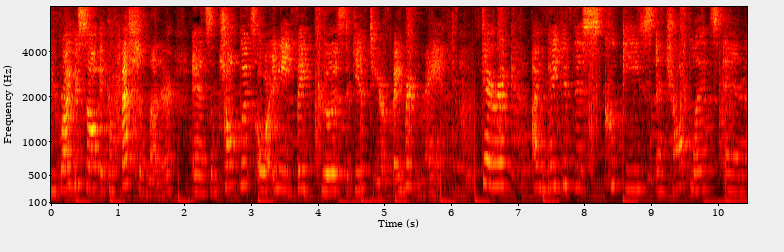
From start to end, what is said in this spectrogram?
you write yourself a confession letter and some chocolates or any baked goods to give to your favorite man. Derek, I made you this cookies and chocolates and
